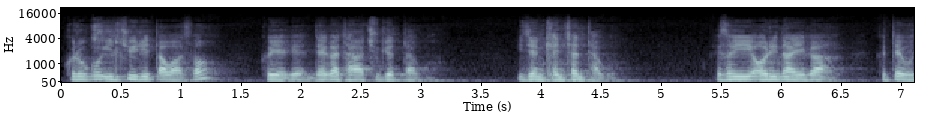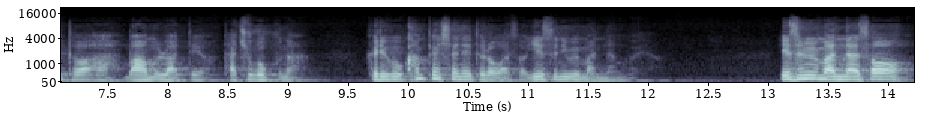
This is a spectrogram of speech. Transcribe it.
그리고 일주일 있다 와서 그에게 내가 다 죽였다고. 이젠 괜찮다고. 그래서 이 어린아이가 그때부터 아, 마음을 놨대요. 다 죽었구나. 그리고 컴패션에 들어와서 예수님을 만난 거예요. 예수님을 만나서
